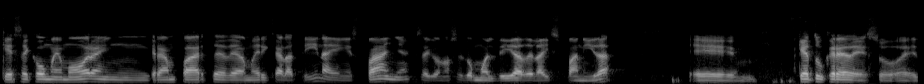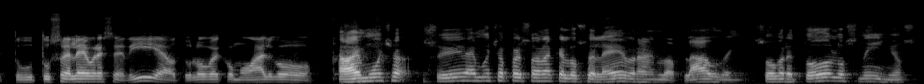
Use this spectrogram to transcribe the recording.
que se conmemora en gran parte de América Latina y en España, que se conoce como el Día de la Hispanidad. ¿Qué tú crees de eso? Eh, ¿Tú, ¿Tú celebras ese día o tú lo ves como algo... Hay muchas, sí, hay muchas personas que lo celebran, lo aplauden, sobre todo los niños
